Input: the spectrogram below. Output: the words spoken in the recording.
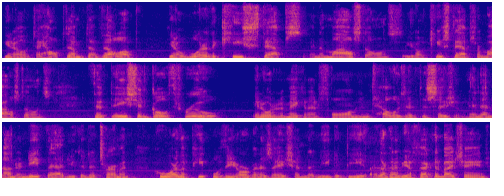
you know, to help them develop, you know, what are the key steps and the milestones, you know, key steps or milestones that they should go through in order to make an informed, intelligent decision. And then underneath that, you can determine who are the people within the organization that need to be, they're going to be affected by change,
